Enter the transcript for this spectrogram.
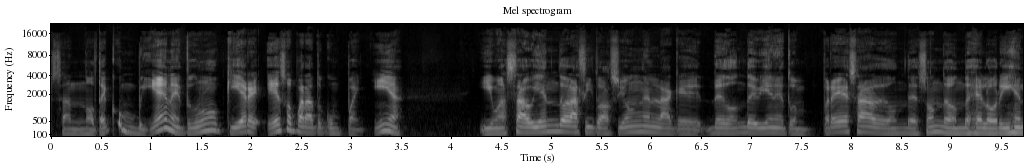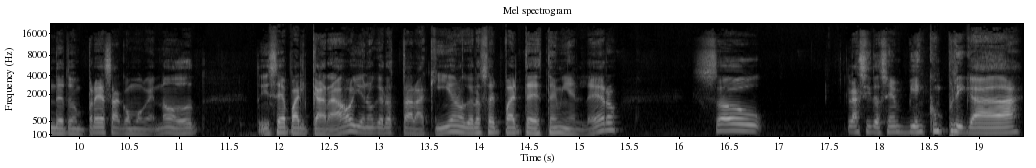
o sea, no te conviene. Tú no quieres eso para tu compañía. Y más sabiendo la situación en la que, de dónde viene tu empresa, de dónde son, de dónde es el origen de tu empresa, como que no, tú dices, para el carajo, yo no quiero estar aquí, yo no quiero ser parte de este mierdero. So, la situación es bien complicada.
